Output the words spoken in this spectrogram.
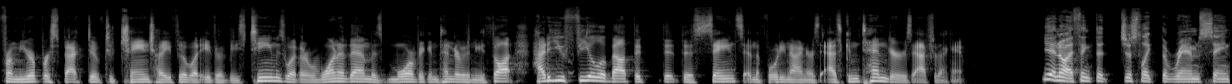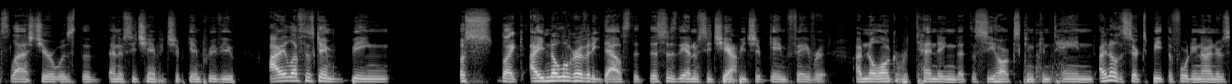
from your perspective to change how you feel about either of these teams, whether one of them is more of a contender than you thought. How do you feel about the, the, the Saints and the 49ers as contenders after that game? Yeah, no, I think that just like the Rams Saints last year was the NFC Championship game preview, I left this game being a, like I no longer have any doubts that this is the NFC Championship yeah. game favorite. I'm no longer pretending that the Seahawks can contain. I know the Seahawks beat the 49ers.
